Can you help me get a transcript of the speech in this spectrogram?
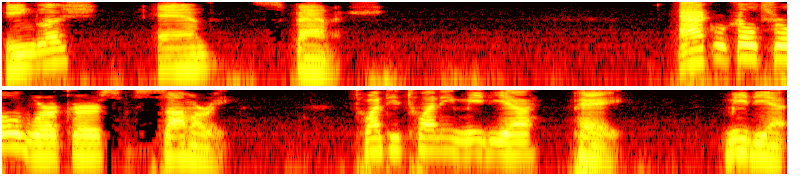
English and Spanish. Agricultural Workers Summary 2020 media pay. Media,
